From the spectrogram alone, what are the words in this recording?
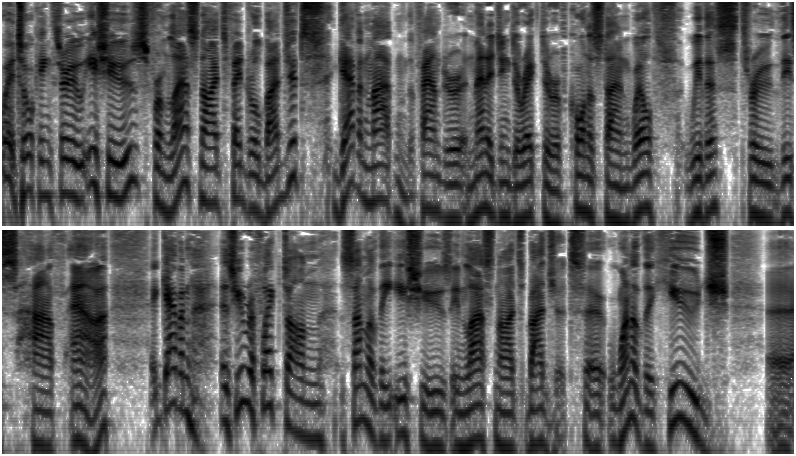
We're talking through issues from last night's federal budget. Gavin Martin, the founder and managing director of Cornerstone Wealth, with us through this half hour. Uh, Gavin, as you reflect on some of the issues in last night's budget, uh, one of the huge uh,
